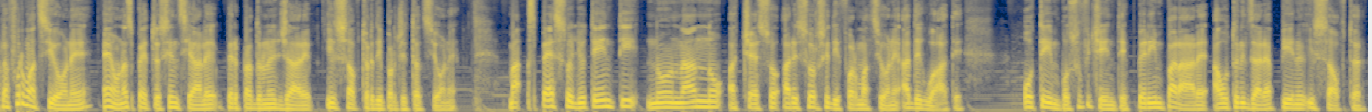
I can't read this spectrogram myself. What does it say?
La formazione è un aspetto essenziale per padroneggiare il software di progettazione, ma spesso gli utenti non hanno accesso a risorse di formazione adeguate. o tempo sufficiente per imparare a utilizzare appieno il software.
